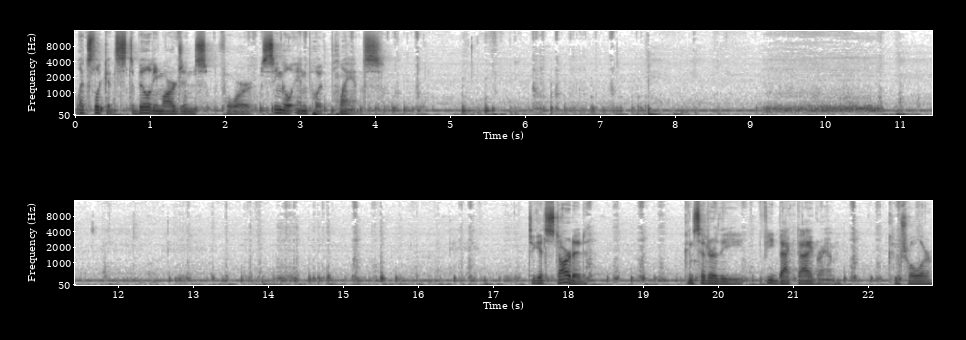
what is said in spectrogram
Let's look at stability margins for single input plants. To get started, consider the feedback diagram. Controller,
